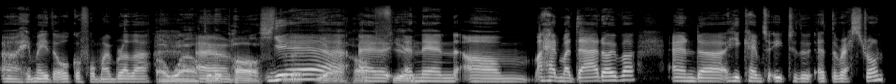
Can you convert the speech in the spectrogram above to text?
uh, he made the oka for my brother. Oh, wow. Did it Um, pass? Did it- Yeah, yeah. Oh, and, and then um, I had my dad over, and uh, he came to eat to the at the restaurant.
